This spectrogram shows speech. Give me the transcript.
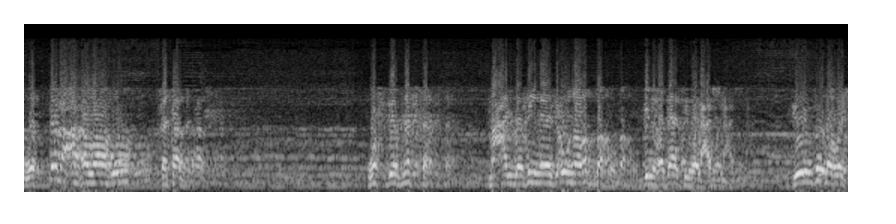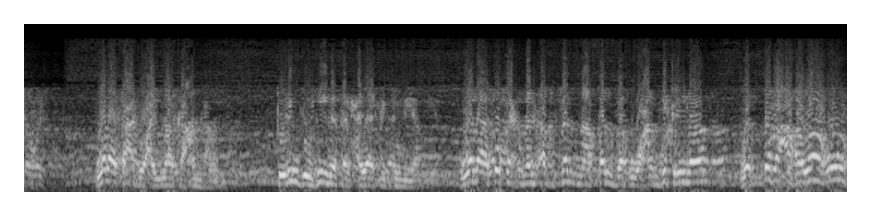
واتبع هواه فتردى واصبر نفسك مع الذين يدعون ربهم بالغداة والعشي. يريدون وجهه ولا تعد عيناك عنهم. تريد زينة الحياة الدنيا. ولا تطع من أغفلنا قلبه عن ذكرنا. واتبع هواه.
